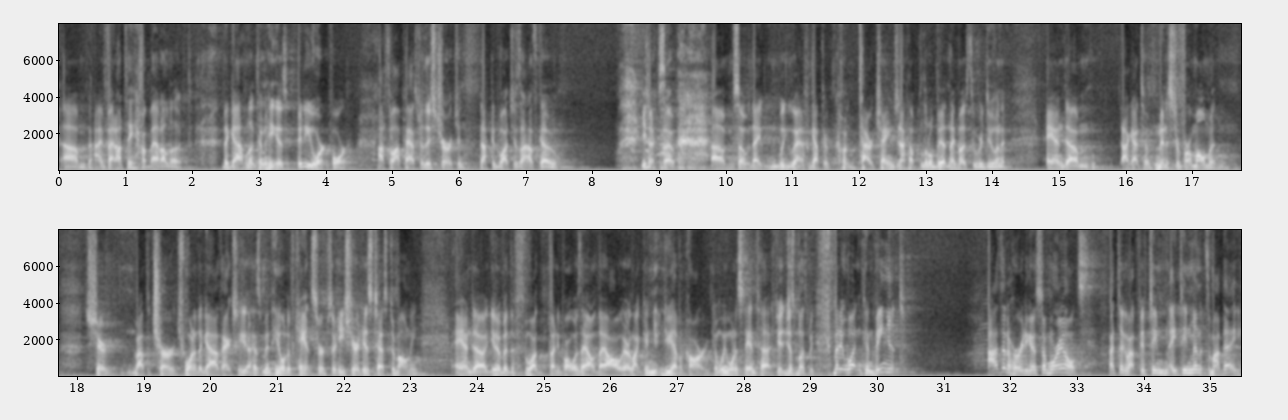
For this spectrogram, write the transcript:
Um, in fact, I'll tell you how bad I looked. The guy looked at me, he goes, Who do you work for? I said, I pastor this church, and I could watch his eyes go. You know, so um, so they we got their tire changed, and I helped a little bit, and they mostly were doing it. And um, I got to minister for a moment, shared about the church. One of the guys actually has been healed of cancer, so he shared his testimony. And uh, you know, but the what funny part was they all they all were like, "Can you, do you have a card? Can we want to stay in touch?" It just must be, but it wasn't convenient. I was in a hurry to go somewhere else. That took about 15, 18 minutes of my day.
